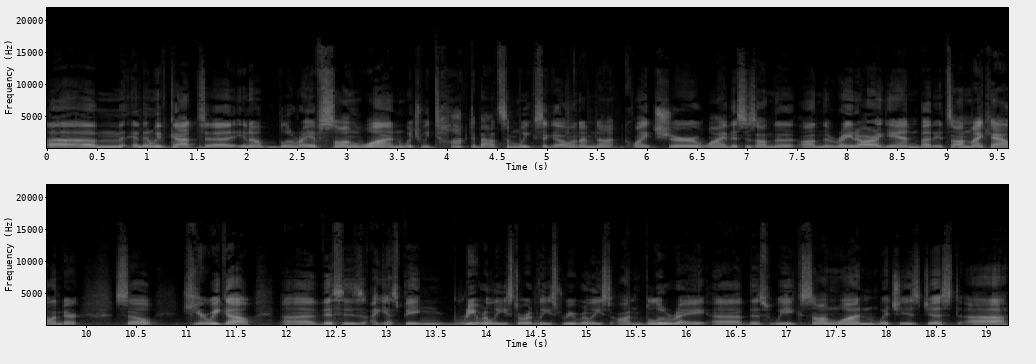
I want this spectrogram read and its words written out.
Um, and then we've got uh, you know Blu-ray of Song One, which we talked about some weeks ago, and I'm not quite sure why this is on the on the radar again, but it's on my calendar. So here we go. Uh, this is, I guess, being re-released or at least re-released on Blu-ray uh, this week. Song One, which is just. Uh,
